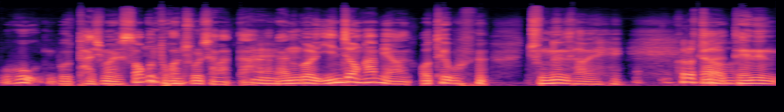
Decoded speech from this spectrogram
혹뭐 다시 말해 썩은 도관초를 잡았다라는 예. 걸 인정하면 어떻게 보면 죽는 사회가 그렇죠. 되는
